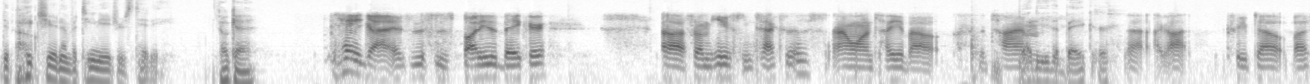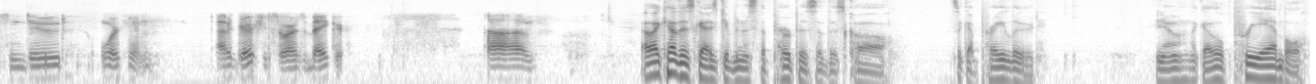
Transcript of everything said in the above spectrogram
depiction of a teenager's titty. Okay. Hey guys, this is Buddy the Baker uh, from Houston, Texas. I want to tell you about the time Buddy the baker. that I got creeped out by some dude working at a grocery store as a baker. Um, I like how this guy's giving us the purpose of this call. It's like a prelude. You know, like a little preamble.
